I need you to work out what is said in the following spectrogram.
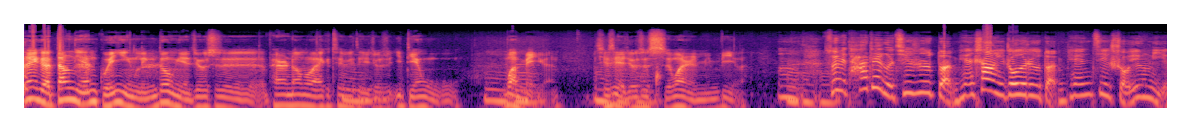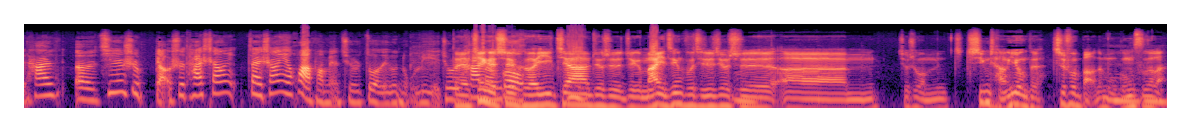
那个当年《鬼影灵动》也就是《Paranormal Activity》，就是一点五。五万美元，其实也就是十万人民币了。嗯，所以它这个其实短片上一周的这个短片季首映礼，它呃其实是表示它商在商业化方面其实做了一个努力，就是这个是和一家就是这个蚂蚁金服，其实就是呃就是我们经常用的支付宝的母公司了。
